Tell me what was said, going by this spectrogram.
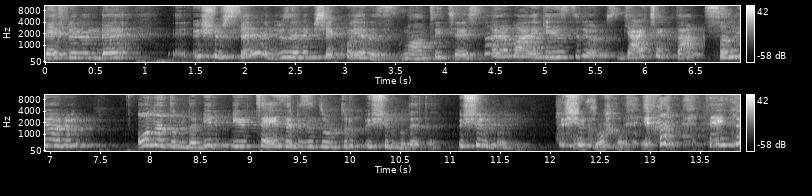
Defne'nin de e, üşürse hani üzerine bir şey koyarız mantığı içerisinde arabayla gezdiriyoruz. Gerçekten sanıyorum 10 adımda bir bir teyze bizi durdurup üşür bu dedi. Üşür bu. Üşür bu. teyze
